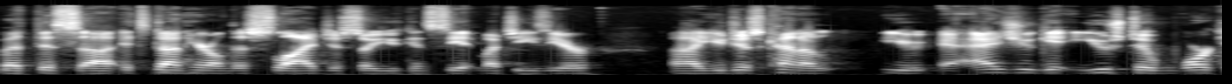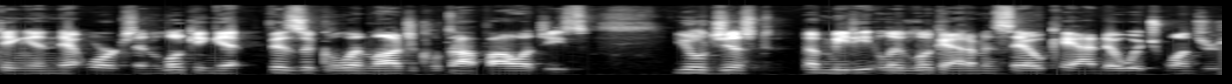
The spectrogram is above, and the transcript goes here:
but this uh, it's done here on this slide just so you can see it much easier. Uh, you just kind of you as you get used to working in networks and looking at physical and logical topologies, you'll just immediately look at them and say, okay, I know which ones are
